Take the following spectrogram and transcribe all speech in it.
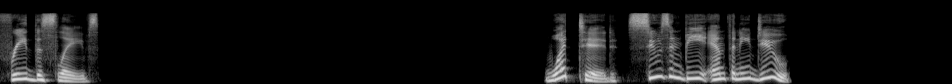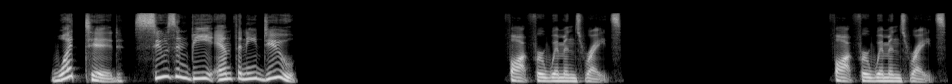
freed the slaves. What did Susan B. Anthony do? What did Susan B. Anthony do? Fought for women's rights. Fought for women's rights.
